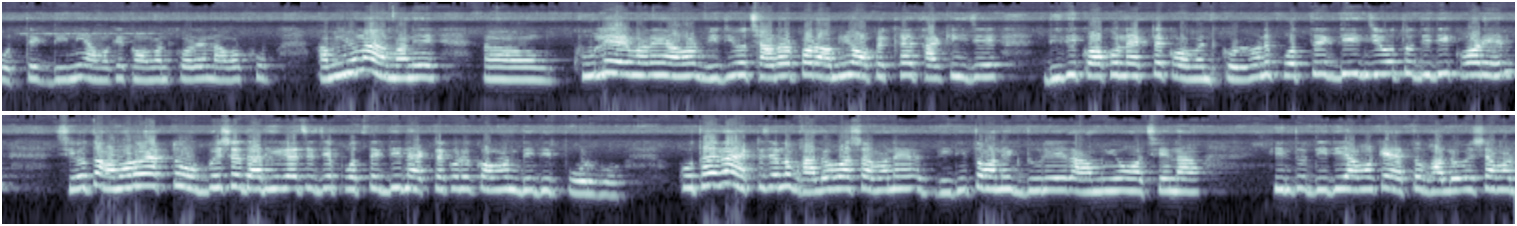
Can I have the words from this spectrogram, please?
প্রত্যেক দিনই আমাকে কমেন্ট করেন। আমার খুব, আমিও না মানে খুলে মানে আমার ভিডিও ছাড়ার পর আমিও অপেক্ষায় থাকি যে দিদি কখন একটা কমেন্ট করবে। মানে প্রত্যেক দিন যেহেতু দিদি করেন, সেহেতু আমারও একটা অভ্যেসে দাঁড়িয়ে গেছে যে প্রত্যেক দিন একটা করে কমেন্ট দিদির পড়ব। কোথায় না একটা যেন ভালোবাসা মানে দিদি তো অনেক দূরের, আমিও আছে না কিন্তু দিদি আমাকে এত ভালোবেসে আমার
